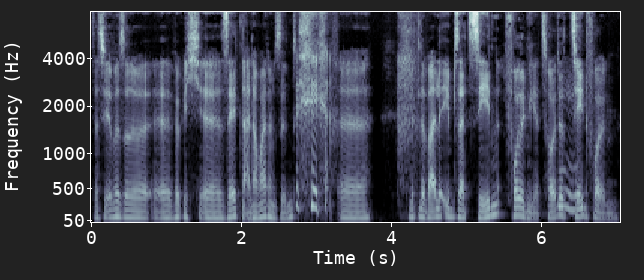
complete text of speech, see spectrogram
dass wir immer so äh, wirklich äh, selten einer Meinung sind. Ja. Äh, mittlerweile eben seit zehn Folgen jetzt. Heute hm. zehn Folgen.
